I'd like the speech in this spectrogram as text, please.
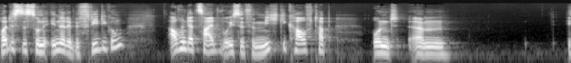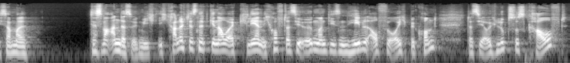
Heute ist es so eine innere Befriedigung, auch in der Zeit, wo ich sie für mich gekauft habe. Und ähm, ich sag mal, das war anders irgendwie. Ich, ich kann euch das nicht genau erklären. Ich hoffe, dass ihr irgendwann diesen Hebel auch für euch bekommt, dass ihr euch Luxus kauft,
